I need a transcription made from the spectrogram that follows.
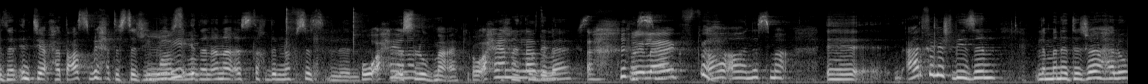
إذا أنت حتعصبي حتستجيبي لي. إذا أنا أستخدم نفس أحياناً- الأسلوب معك. نكون لازم- relax relax آه آه نسمع. آه عارفة ليش بيزن؟ لما نتجاهله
